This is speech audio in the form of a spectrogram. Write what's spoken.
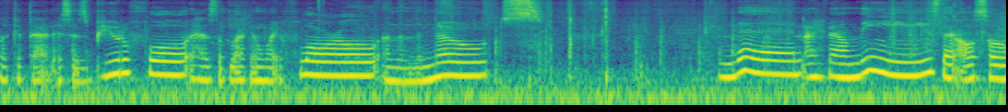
Look at that. It says beautiful. It has the black and white floral and then the notes. And then I found these that also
